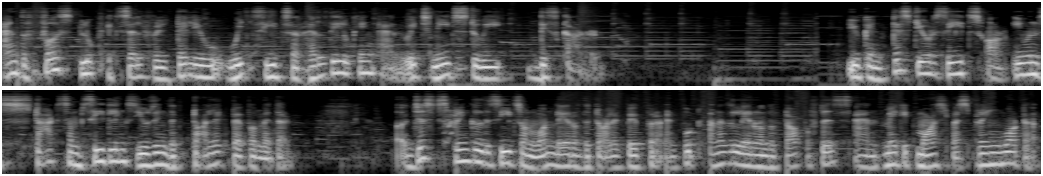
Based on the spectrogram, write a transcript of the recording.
and the first look itself will tell you which seeds are healthy looking and which needs to be discarded. You can test your seeds or even start some seedlings using the toilet paper method. Just sprinkle the seeds on one layer of the toilet paper and put another layer on the top of this and make it moist by spraying water.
